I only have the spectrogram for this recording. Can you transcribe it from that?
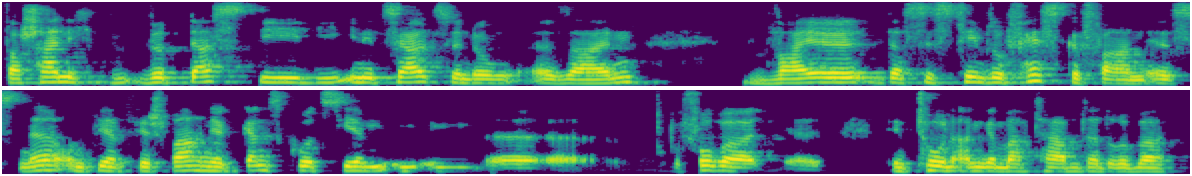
wahrscheinlich wird das die, die Initialzündung äh, sein, weil das System so festgefahren ist. Ne? Und wir, wir sprachen ja ganz kurz hier, im, im, äh, bevor wir äh, den Ton angemacht haben, darüber,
